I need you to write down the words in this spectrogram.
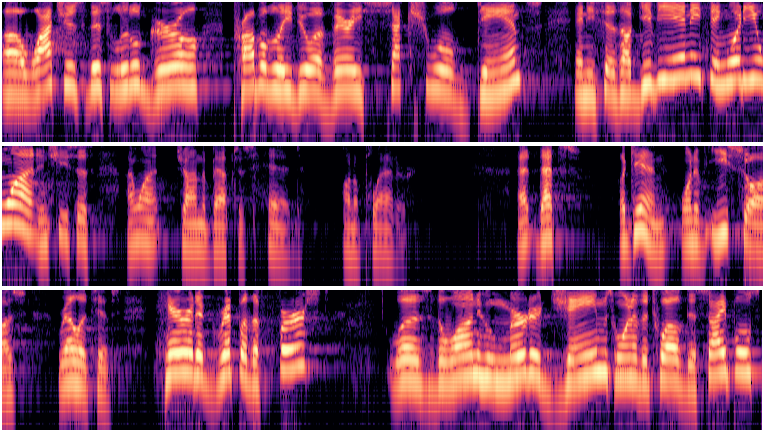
uh, watches this little girl probably do a very sexual dance, and he says, I'll give you anything. What do you want? And she says, I want John the Baptist's head on a platter. That, that's, again, one of Esau's relatives. Herod Agrippa the first was the one who murdered James, one of the 12 disciples,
